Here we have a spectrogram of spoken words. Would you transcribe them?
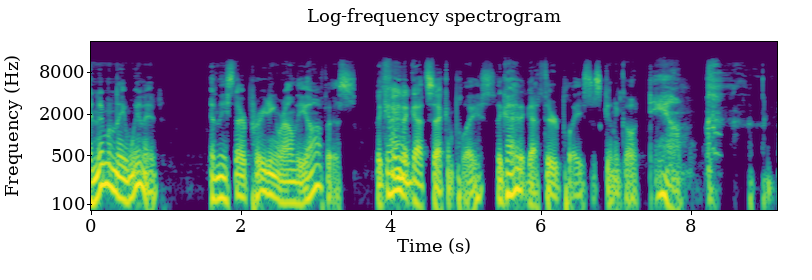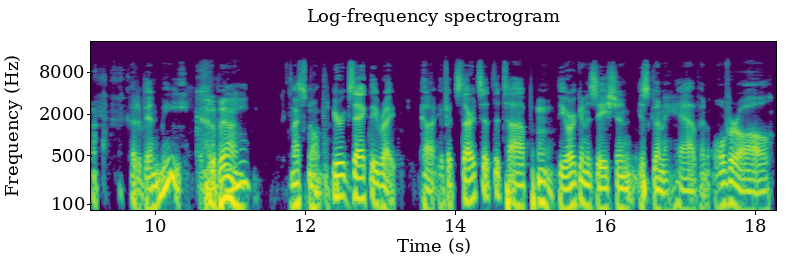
And then when they win it and they start parading around the office, the guy that got second place, the guy that got third place is going to go, damn, could have been me. Could have been Right. next month. You're exactly right. Uh, if it starts at the top, Mm. the organization is going to have an overall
